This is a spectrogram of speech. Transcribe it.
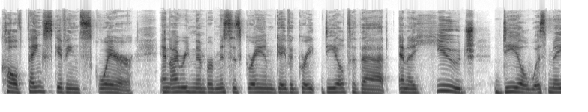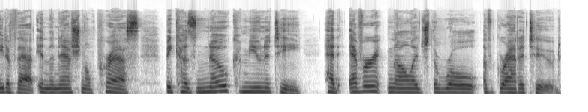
called Thanksgiving Square. And I remember Mrs. Graham gave a great deal to that, and a huge deal was made of that in the national press because no community had ever acknowledged the role of gratitude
